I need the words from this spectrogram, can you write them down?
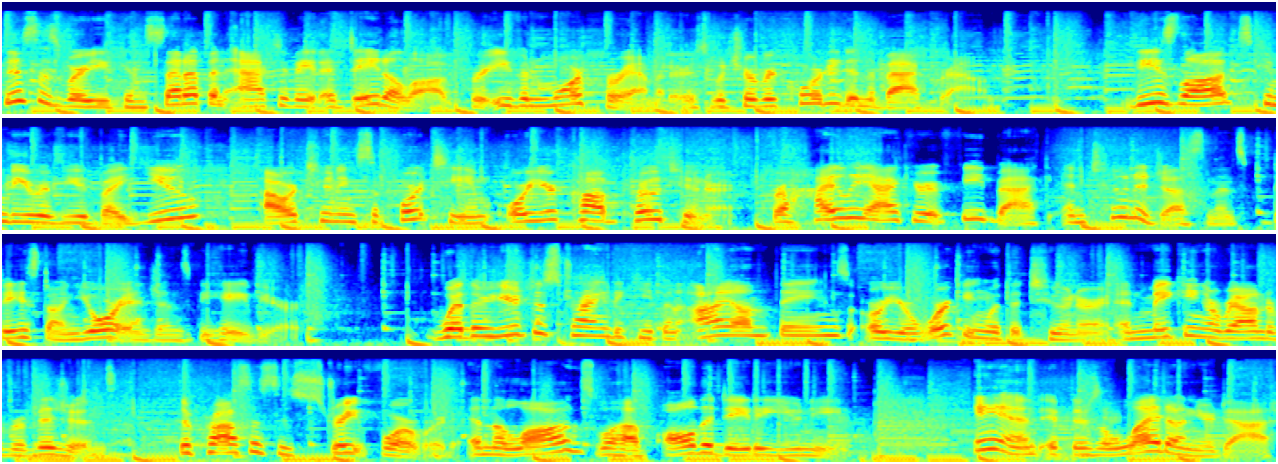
this is where you can set up and activate a data log for even more parameters which are recorded in the background. These logs can be reviewed by you, our tuning support team, or your Cobb Pro Tuner for highly accurate feedback and tune adjustments based on your engine's behavior. Whether you're just trying to keep an eye on things or you're working with a tuner and making a round of revisions, the process is straightforward and the logs will have all the data you need. And if there's a light on your dash,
